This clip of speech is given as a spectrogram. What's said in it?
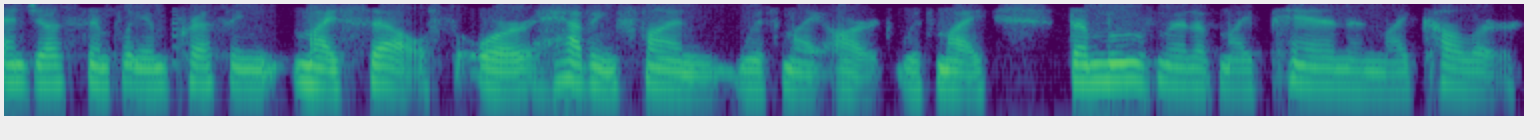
and just simply impressing myself or having fun with my art, with my, the movement of my pen and my color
